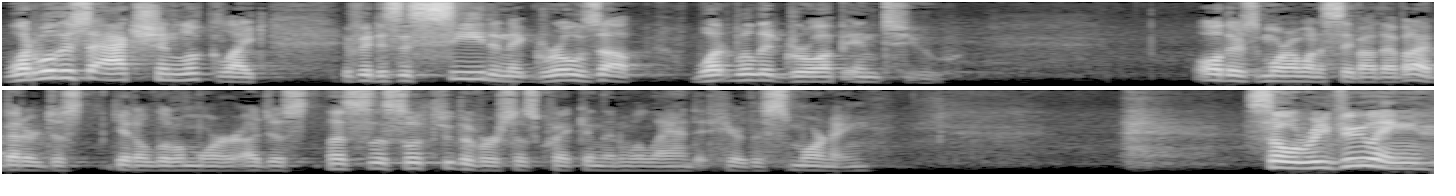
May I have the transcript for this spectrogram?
What will this action look like? If it is a seed and it grows up, what will it grow up into? Oh, there's more I want to say about that, but I better just get a little more. Uh, just let's let's look through the verses quick, and then we'll land it here this morning. So, reviewing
